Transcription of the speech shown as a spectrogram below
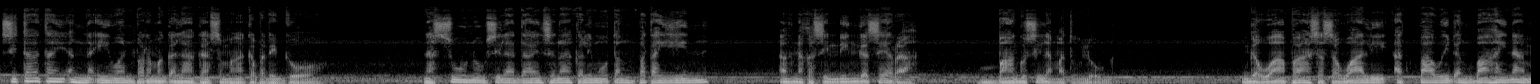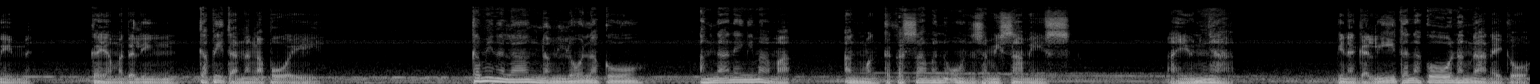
Si tatay ang naiwan para mag-alaga sa mga kapatid ko. Nasunog sila dahil sa nakalimutang patayin ang nakasinding gasera bago sila matulog. Gawa pa sa sawali at pawid ang bahay namin, kaya madaling kapitan ng apoy. Kami na lang ng lola ko, ang nanay ni mama, ang magkakasama noon sa Misamis. Ayun nga, pinagalitan ako ng nanay ko.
